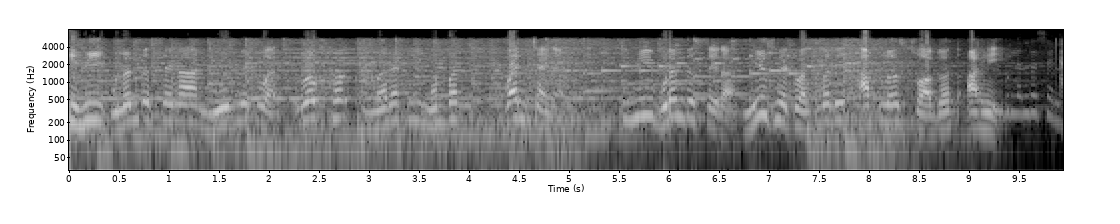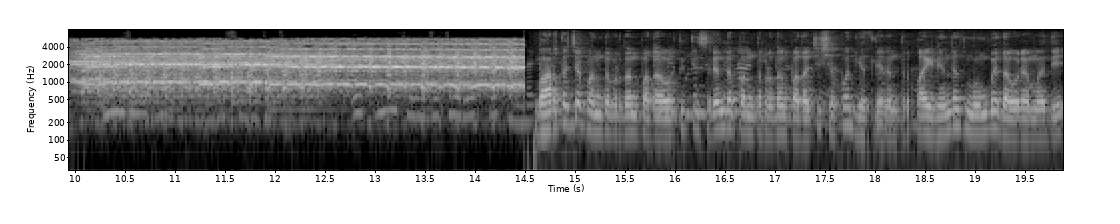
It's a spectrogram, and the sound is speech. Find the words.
टीव्ही बुलंदसेना न्यूज नेटवर्क रोखोक Marathi number one channel. TV Bulandsena news नेटवर्कमध्ये आपलं स्वागत आहे. भारताच्या पंतप्रधान पदावरती तिसऱ्यांदा पंतप्रधान पदाची शपथ घेतल्यानंतर पहिल्यांदाच मुंबई दौऱ्यामध्ये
